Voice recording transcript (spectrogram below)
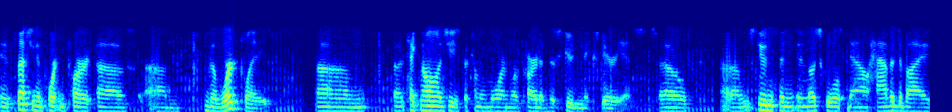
is such an important part of um, the workplace. Um, uh, technology is becoming more and more part of the student experience. So um, students in, in most schools now have a device,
